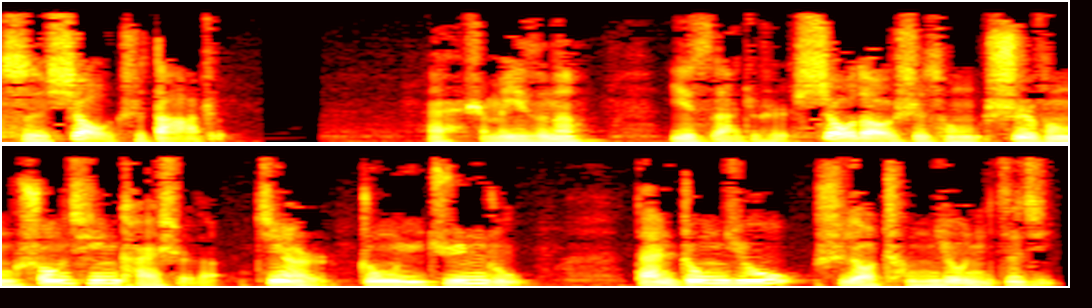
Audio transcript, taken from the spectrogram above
此孝之大者。”哎，什么意思呢？意思啊，就是孝道是从侍奉双亲开始的，进而忠于君主。但终究是要成就你自己。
